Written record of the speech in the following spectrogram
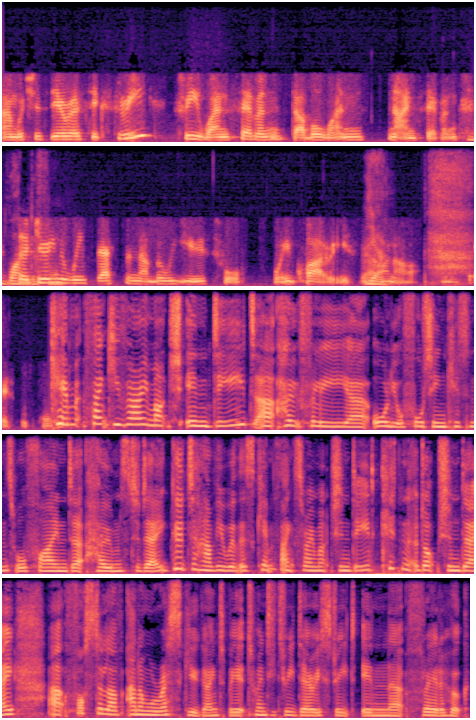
um, which is 063 317 1197. So during the week, that's the number we use for inquiries Yeah. on, our, on Facebook page. Kim, thank you very much indeed. Uh, hopefully, uh, all your 14 kittens will find uh, homes today. Good to have you with us, Kim. Thanks very much indeed. Kitten Adoption Day, uh, Foster Love Animal Rescue, going to be at 23 Derry Street in uh, Vredehoek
